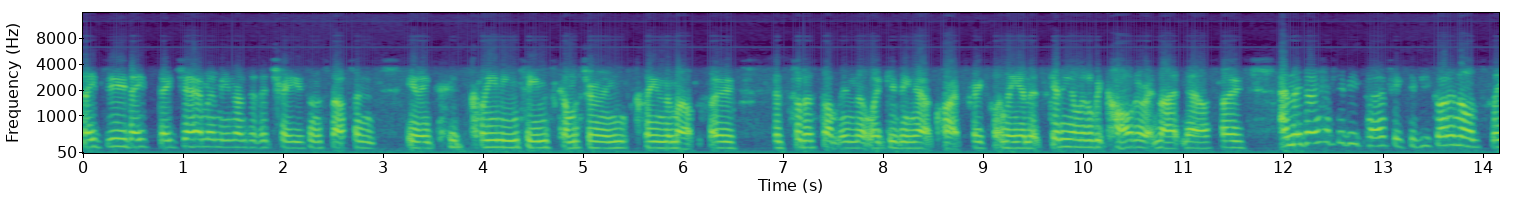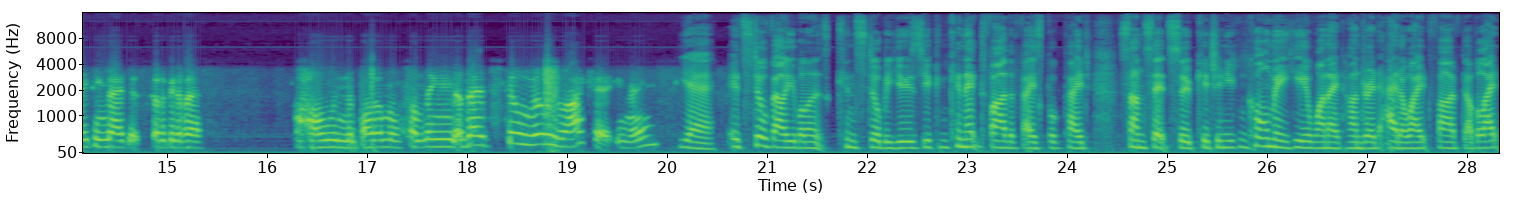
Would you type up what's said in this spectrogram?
they do they they jam them in under the trees and stuff, and you know c- cleaning teams come through and clean them up. So it's sort of something that we're giving out quite frequently, and it's getting a little bit colder at night now. So and they don't have to be perfect. If you've got an old sleeping bag that's got a bit of a, a hole in the bottom or something, they'd still really like it. You know. Yeah, it's still valuable and it can still be used. You can connect via the Facebook page, Sunset Soup Kitchen. You can call me here, 1800 808 588,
